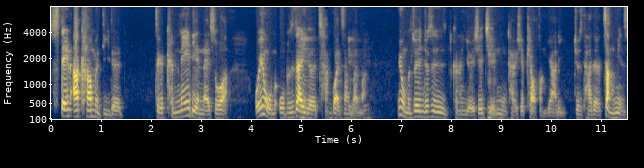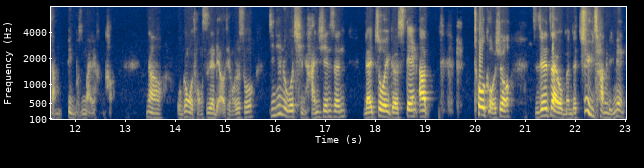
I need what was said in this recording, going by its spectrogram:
stand up comedy 的这个 Canadian 来说啊，我因为我们我不是在一个场馆上班嘛，因为我们最近就是可能有一些节目，它有一些票房压力，就是它的账面上并不是卖的很好。那我跟我同事在聊天，我就说，今天如果请韩先生来做一个 stand up 脱口秀，直接在我们的剧场里面，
